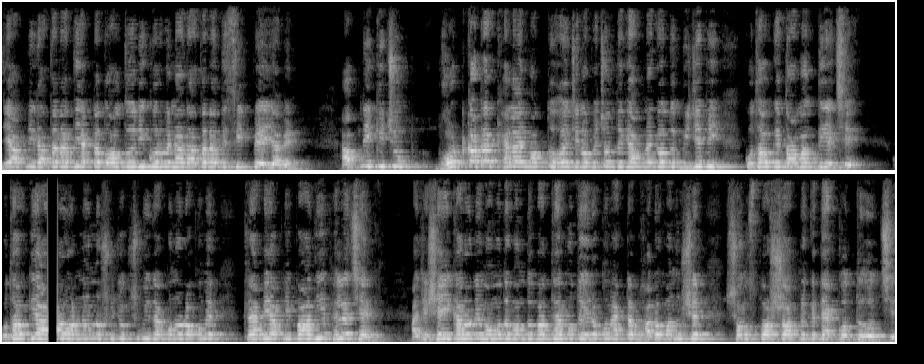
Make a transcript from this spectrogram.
যে আপনি রাতারাতি একটা দল তৈরি করবেন আর রাতারাতি সিট পেয়ে যাবেন। আপনি কিছু ভোট কাটার খেলায় মত্ত হয়েছিল পেছন থেকে আপনাকে হয়তো বিজেপি কোথাও গিয়ে তামাক দিয়েছে। কোথাও গিয়ে আরও অন্যান্য সুযোগ সুবিধা, কোনো রকমের ট্র্যাপে আপনি পা দিয়ে ফেলেছেন? আজ সেই কারণে মমতা বন্দ্যোপাধ্যায়ের মতো এরকম একটা ভালো মানুষের সংস্পর্শ আপনাকে ত্যাগ করতে হচ্ছে।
